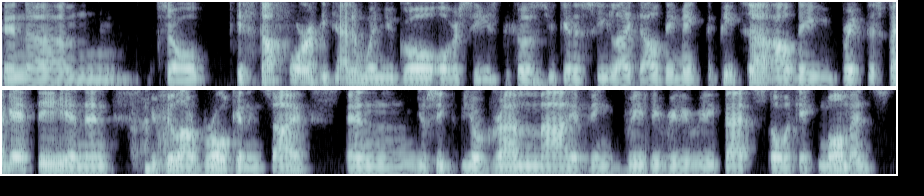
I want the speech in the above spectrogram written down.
and um, so it's tough for Italian when you go overseas because mm. you're gonna see like how they make the pizza, how they break the spaghetti, and then you feel are broken inside, and you see your grandma having really, really, really bad stomachache moments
